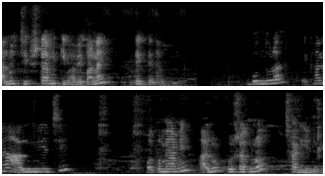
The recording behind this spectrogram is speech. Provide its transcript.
আলুর চিপসটা আমি কীভাবে বানাই দেখতে থাকুন। বন্ধুরা এখানে আলু নিয়েছি। প্রথমে আমি আলুর খোসাগুলো ছাড়িয়ে নেব।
